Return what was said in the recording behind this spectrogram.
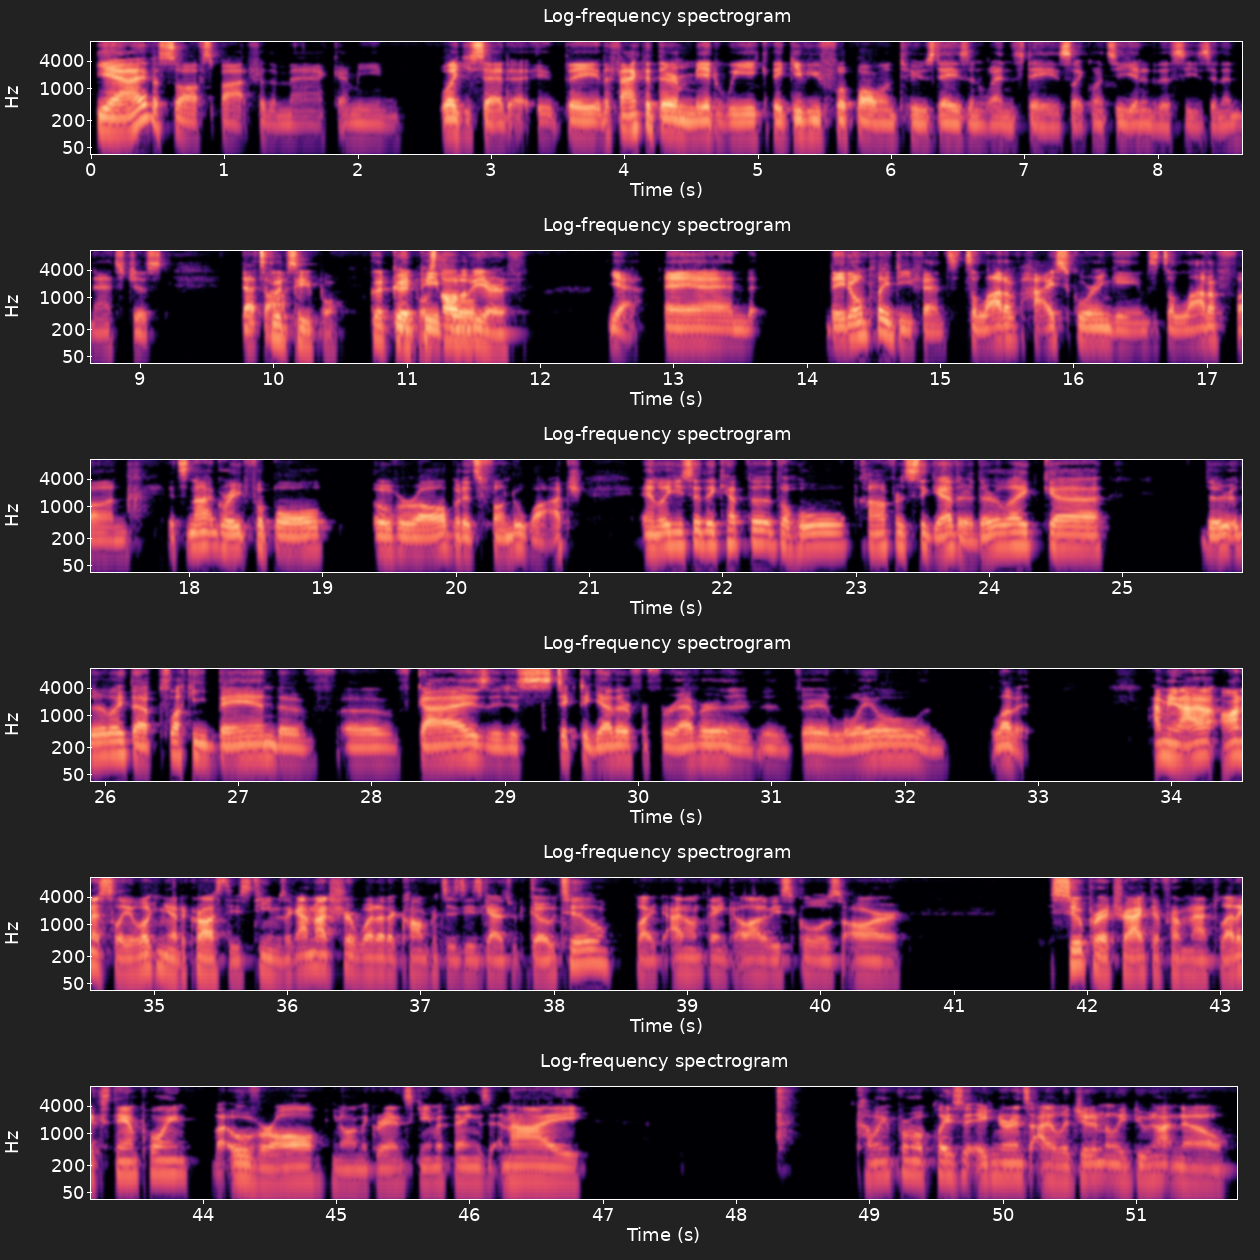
Yeah, I have a soft spot for the MAC. I mean, like you said, uh, they the fact that they're midweek, they give you football on Tuesdays and Wednesdays, like once you get into the season, and that's just that's good awesome. people, good, good people, people, salt of the earth. Yeah, and they don't play defense. It's a lot of high scoring games. It's a lot of fun. It's not great football overall, but it's fun to watch. And like you said, they kept the, the whole conference together. They're like uh, they're they're like that plucky band of of guys. They just stick together for forever. They're, they're very loyal and love it. I mean, I honestly looking at across these teams, like I'm not sure what other conferences these guys would go to. Like I don't think a lot of these schools are super attractive from an athletic standpoint, but overall, you know, on the grand scheme of things. And I, coming from a place of ignorance, I legitimately do not know.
